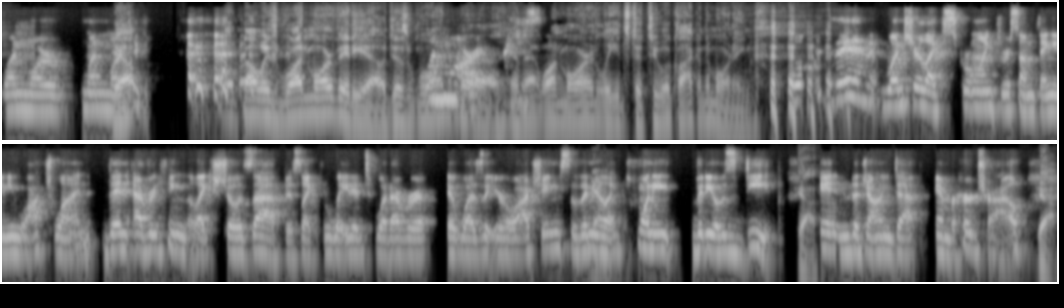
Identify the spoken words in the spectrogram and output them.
one more, one more yep it's always one more video, just one, one more. more. and that one more leads to two o'clock in the morning. well, then once you're like scrolling through something and you watch one, then everything that like shows up is like related to whatever it was that you're watching. So then yeah. you're like 20 videos deep yeah. in the Johnny Depp Amber Heard trial, yeah,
